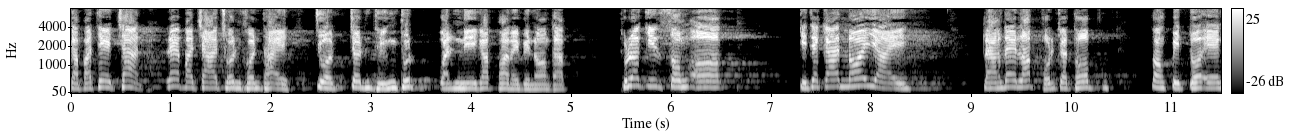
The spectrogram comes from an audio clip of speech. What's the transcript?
กับประเทศชาติ และประชาชนคนไทยจวบจนถึงทุกวันนี้ครับพ่อแม่พี่น้องครับ ธุรกิจส่งออกกิจการน้อยใหญ่ต่างได้รับผลกระทบต้องปิดตัวเอง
